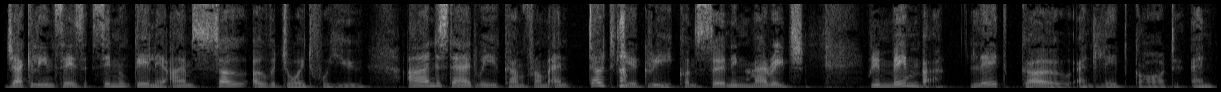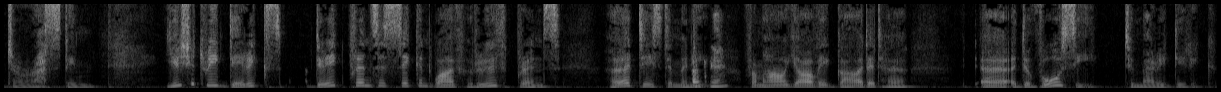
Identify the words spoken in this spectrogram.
Jacqueline says, Sibongile, I am so overjoyed for you. I understand where you come from and totally agree concerning marriage. Remember, let go and let God and trust Him. You should read Derek's Derek Prince's second wife, Ruth Prince, her testimony Okay. from how Yahweh guided her, uh, a divorcee, to marry Derek.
